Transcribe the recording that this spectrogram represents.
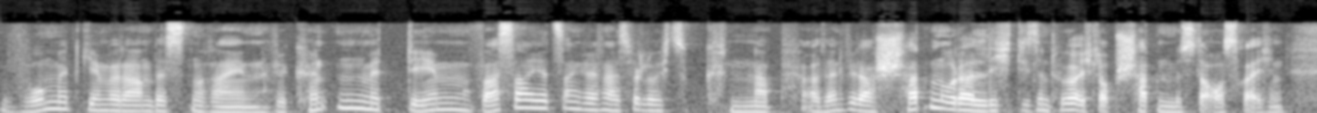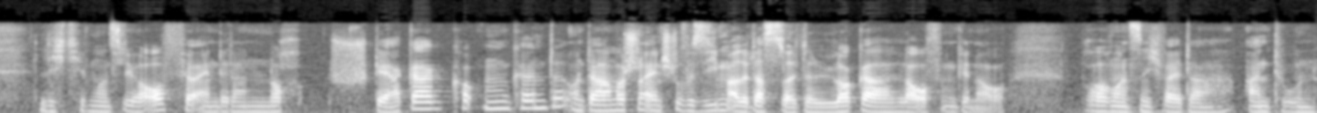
Womit gehen wir da am besten rein? Wir könnten mit dem Wasser jetzt angreifen, das wäre glaube ich zu knapp. Also entweder Schatten oder Licht, die sind höher. Ich glaube Schatten müsste ausreichen. Licht heben wir uns lieber auf für einen, der dann noch stärker kommen könnte. Und da haben wir schon einen Stufe 7, also das sollte locker laufen, genau. Brauchen wir uns nicht weiter antun.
